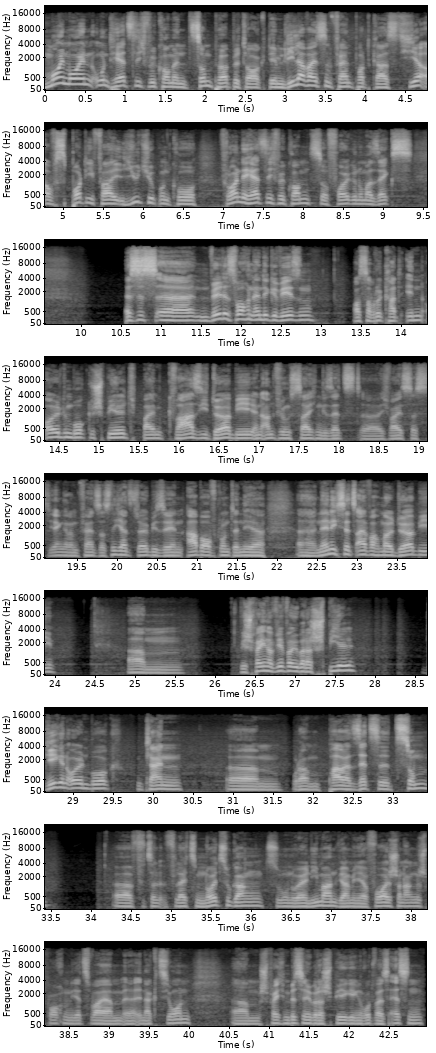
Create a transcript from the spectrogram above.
Moin Moin und herzlich willkommen zum Purple Talk, dem lila-weißen Fan-Podcast hier auf Spotify, YouTube und Co. Freunde, herzlich willkommen zur Folge Nummer 6. Es ist äh, ein wildes Wochenende gewesen. Osnabrück hat in Oldenburg gespielt, beim quasi Derby in Anführungszeichen gesetzt. Äh, ich weiß, dass die engeren Fans das nicht als Derby sehen, aber aufgrund der Nähe äh, nenne ich es jetzt einfach mal Derby. Ähm, wir sprechen auf jeden Fall über das Spiel gegen Oldenburg einen kleinen ähm, oder ein paar Sätze zum äh, vielleicht zum Neuzugang zu Noel Niemann. Wir haben ihn ja vorher schon angesprochen, jetzt war er äh, in Aktion. Ähm, sprechen ein bisschen über das Spiel gegen Rot-Weiß Essen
